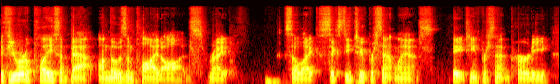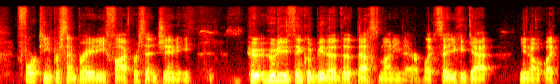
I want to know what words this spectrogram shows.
If you were to place a bet on those implied odds, right? So like 62% Lance, 18% Purdy, 14% Brady, 5% Jimmy. Who who do you think would be the the best money there? Like say you could get, you know, like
